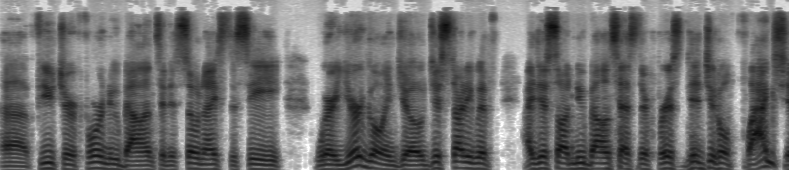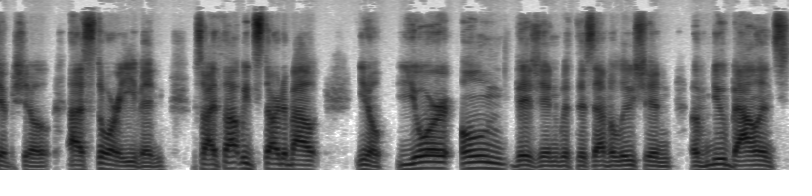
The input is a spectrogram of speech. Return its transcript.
uh, future for New Balance, and it's so nice to see where you're going, Joe. Just starting with, I just saw New Balance has their first digital flagship show uh, store, even. So I thought we'd start about you know your own vision with this evolution of New Balance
